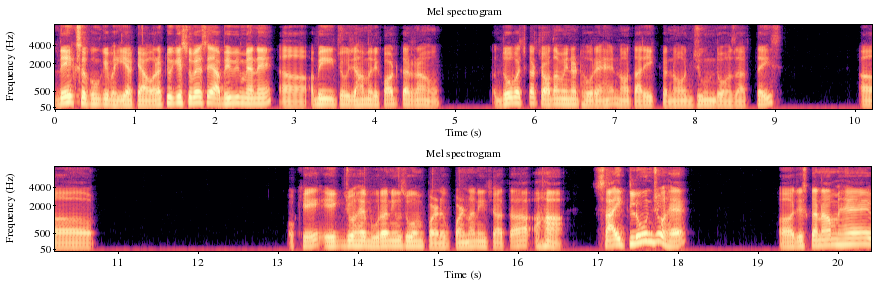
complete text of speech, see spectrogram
देख सकूँ कि भैया क्या हो रहा है। क्योंकि सुबह से अभी भी मैंने अभी जो जहाँ मैं रिकॉर्ड कर रहा हूँ, दो बजकर चौदह मिनट हो रहे हैं, नौ तारीख, नौ जून दो हज़ार तेईस। ओके एक जो है बुरा न्यूज़ वो मैं पढ़ पढ़ना नहीं चाहता। हाँ साइक्लोन जो है जिसका नाम है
